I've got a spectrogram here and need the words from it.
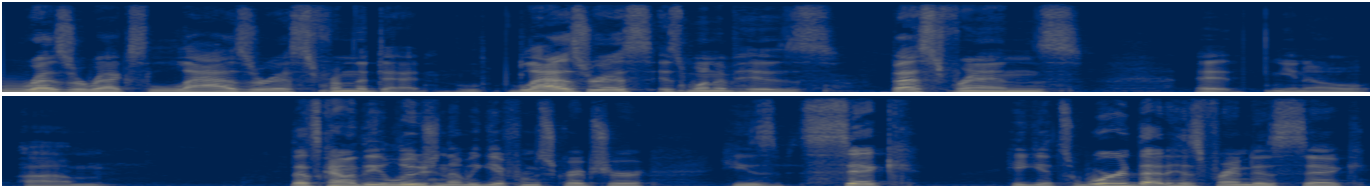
resurrects Lazarus from the dead. Lazarus is one of his best friends. It, you know, um, that's kind of the illusion that we get from scripture. He's sick. He gets word that his friend is sick.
